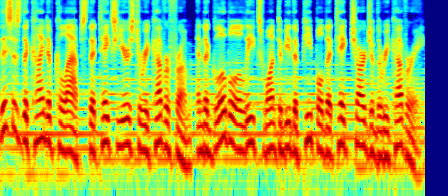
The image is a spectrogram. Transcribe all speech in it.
This is the kind of collapse that takes years to recover from, and the global elites want to be the people that take charge of the recovery.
